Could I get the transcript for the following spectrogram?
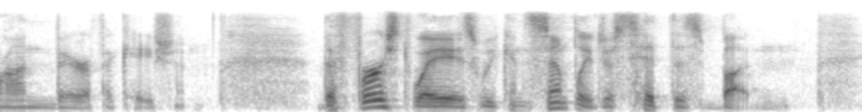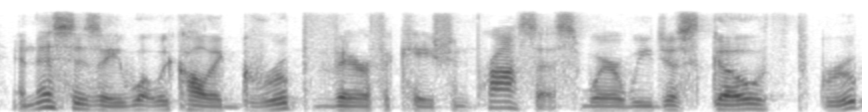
run verification. The first way is we can simply just hit this button. And this is a what we call a group verification process where we just go group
